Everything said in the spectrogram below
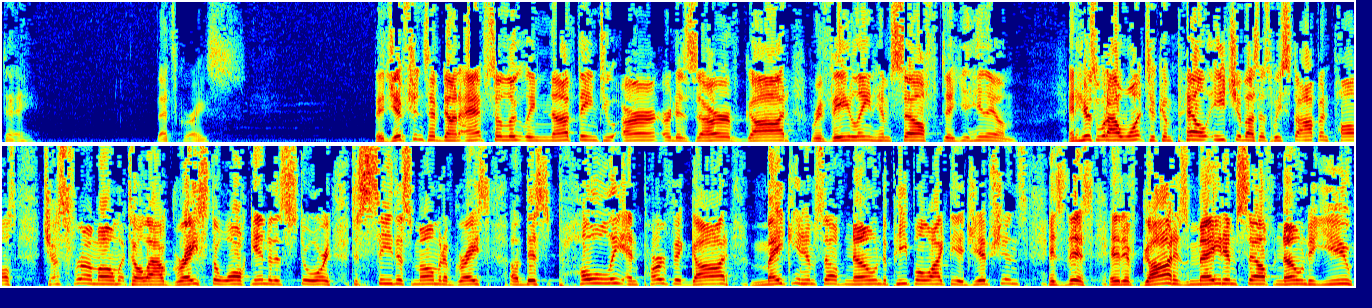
day. That's grace. The Egyptians have done absolutely nothing to earn or deserve God revealing himself to them. And here's what I want to compel each of us as we stop and pause just for a moment to allow grace to walk into this story, to see this moment of grace of this holy and perfect God making himself known to people like the Egyptians is this, that if God has made himself known to you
